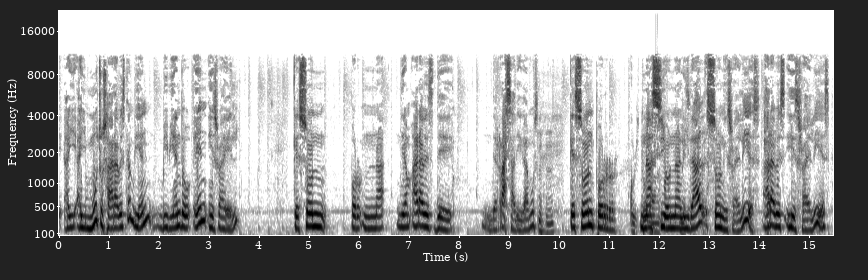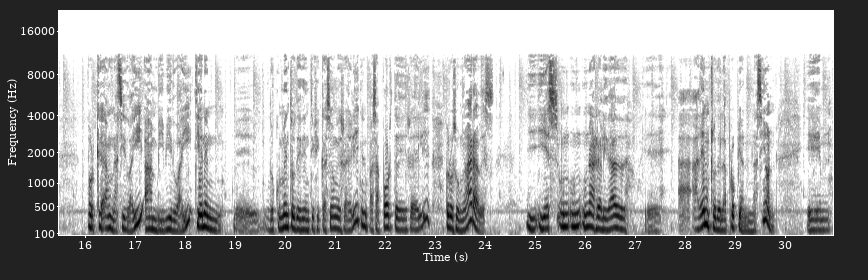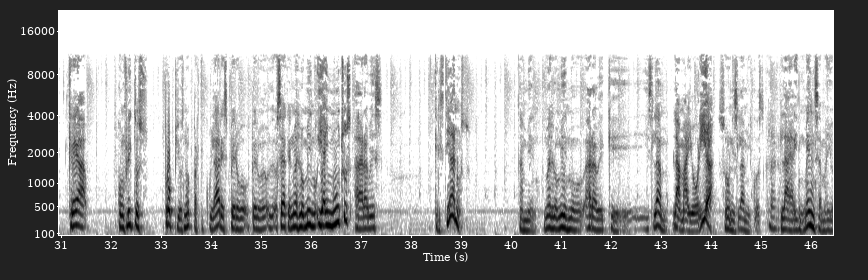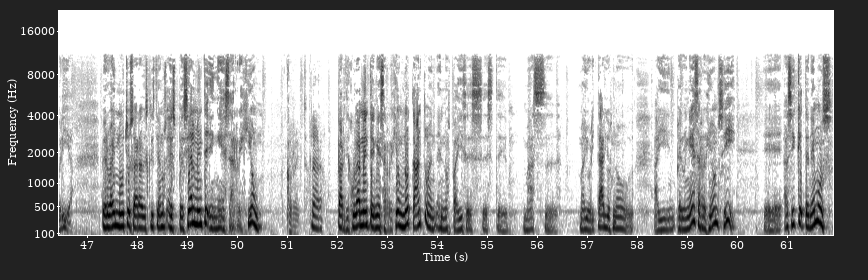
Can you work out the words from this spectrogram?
hay, hay muchos árabes también viviendo en Israel que son por una digamos, árabes de, raza, digamos, que son por nacionalidad, son israelíes, árabes israelíes, porque han nacido ahí, han vivido ahí, tienen eh, documentos de identificación israelí, tienen pasaporte israelí, pero son árabes. Y, es una realidad eh, adentro de la propia nación. Eh, crea conflictos propios, ¿no? Particulares, pero, pero, o sea que no es lo mismo. Y hay muchos árabes cristianos también. No es lo mismo árabe que islam. La mayoría son islámicos, la inmensa mayoría. Pero hay muchos árabes cristianos, especialmente en esa región. Correcto. Claro. Particularmente en esa región, no tanto en, los países este, más eh, mayoritarios, no, ahí, pero en esa región sí. Eh, así que tenemos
